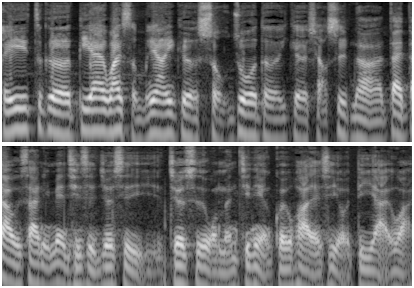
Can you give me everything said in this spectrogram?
诶，这个 DIY 什么样一个手作的一个小事？那在大武山里面，其实就是就是我们今年规划的是有 DIY。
